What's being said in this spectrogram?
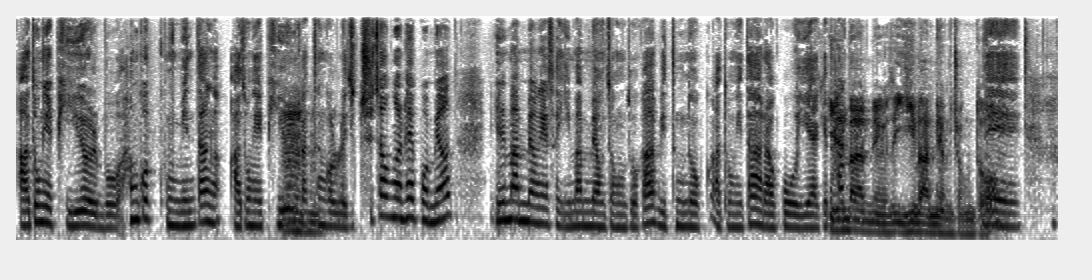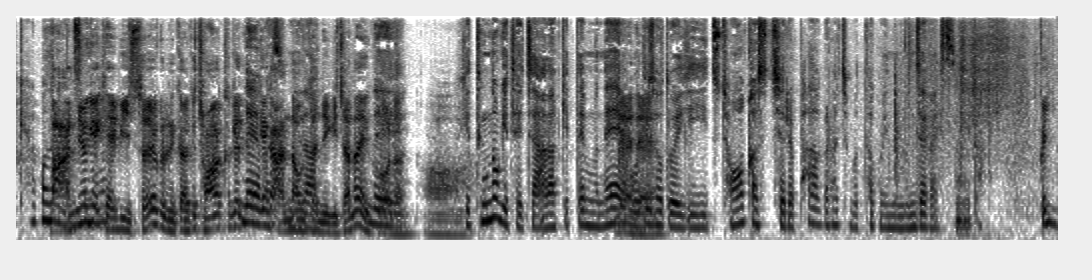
아동의 비율 뭐 한국 국민당 아동의 비율 음. 같은 걸로 이제 추정을 해보면 1만 명에서 2만 명 정도가 미등록 아동이다라고 이야기를 1만 하고 명에서 2만 명 정도. 네 이렇게 하고는 만 명의 갭이 있어요. 그러니까 정확하게 네, 통계가 안 맞습니다. 나온다는 얘기잖아요, 네. 그거는. 어. 이게 등록이 되지 않았기 때문에 네네. 어디서도 이 정확한 수치를 파악을 하지 못하고 있는 문제가 있습니다. 그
